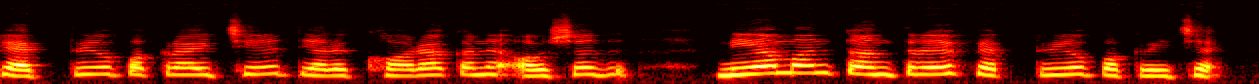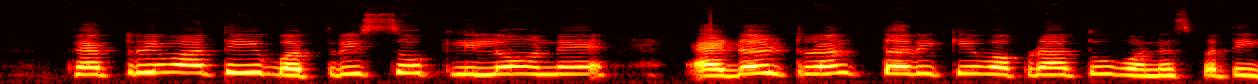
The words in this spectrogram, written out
ફેક્ટરીઓ પકડાઈ છે, ત્યારે ખોરાક અને ઔષધ નિયમન તંત્રએ ફેક્ટરીઓ પકડી છે. ફેક્ટરીમાંથી બત્રીસો કિલો અને એડલ્ટ્રન્ટ તરીકે વપરાતું વનસ્પતિ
